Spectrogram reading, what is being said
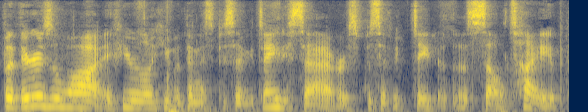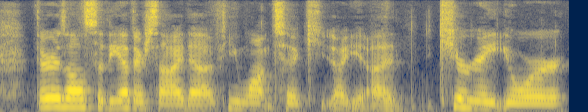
but there is a lot if you're looking within a specific data set or a specific data cell type. There is also the other side of you want to uh, uh, curate your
